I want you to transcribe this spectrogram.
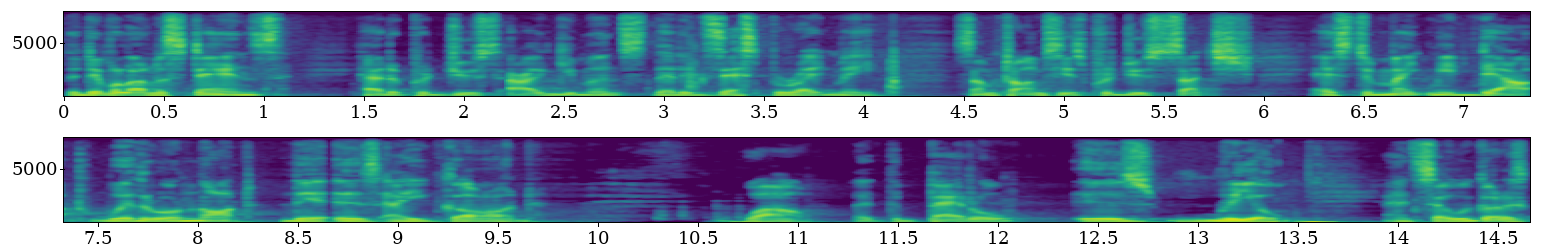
The devil understands how to produce arguments that exasperate me. Sometimes he has produced such as to make me doubt whether or not there is a God. Wow, the battle is real. And so we've got to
